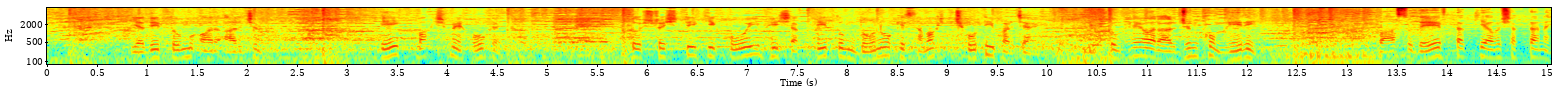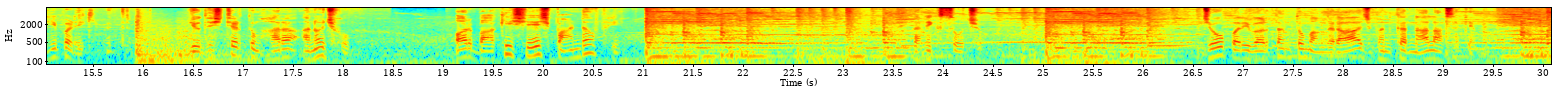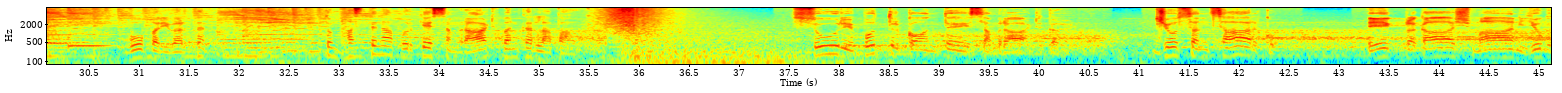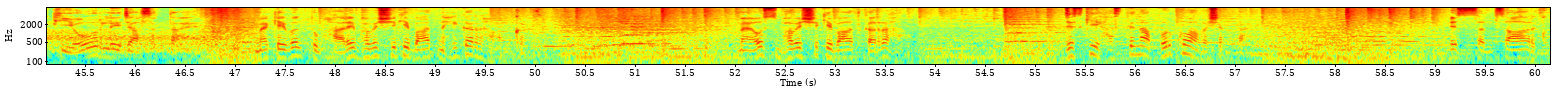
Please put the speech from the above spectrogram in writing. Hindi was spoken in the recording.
यदि तुम और अर्जुन एक पक्ष में हो गए। तो सृष्टि की कोई भी शक्ति तुम दोनों के समक्ष छोटी पड़ जाएगी तुम्हें और अर्जुन को मेरी। वासुदेव तक की आवश्यकता नहीं पड़ेगी, मित्र। युधिष्ठिर तुम्हारा अनुज होगा। और बाकी शेष पांडव भी। तनिक सोचो। जो परिवर्तन तुम अंगराज बनकर ना ला सके वो परिवर्तन तुम हस्तिनापुर के सम्राट बनकर ला पाओगे। सूर्य पुत्र कौनते सम्राट गढ़ जो संसार को एक प्रकाशमान युग की ओर ले जा सकता है? मैं केवल तुम्हारे भविष्य की बात नहीं कर रहा हूँ कर मैं उस भविष्य की बात कर रहा हूँ जिसकी हस्तिनापुर को आवश्यकता है। इस संसार को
